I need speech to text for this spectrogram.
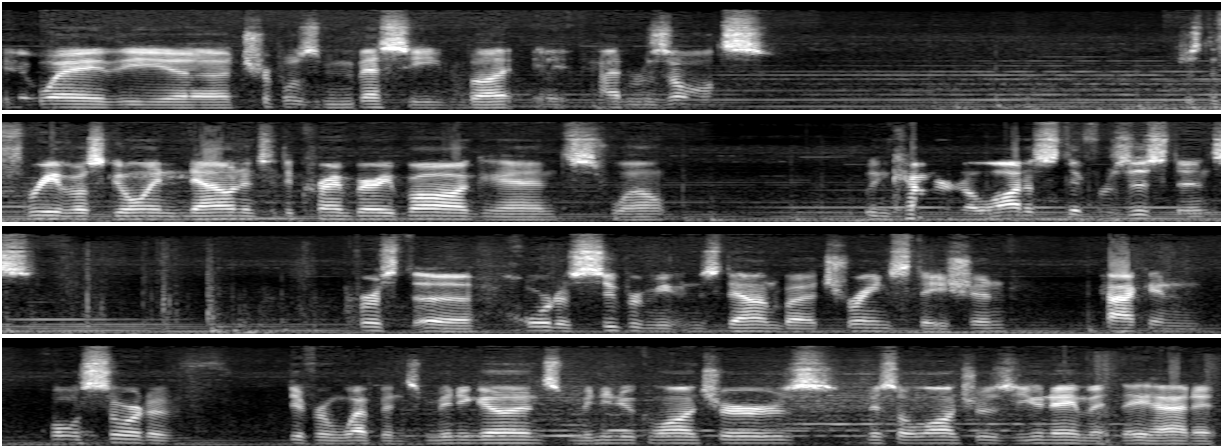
Either way, the uh, triple's messy, but it had results. Just the three of us going down into the cranberry bog, and well, we encountered a lot of stiff resistance. First, a horde of super mutants down by a train station, packing whole sort of different weapons miniguns, mini nuke launchers, missile launchers, you name it, they had it.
